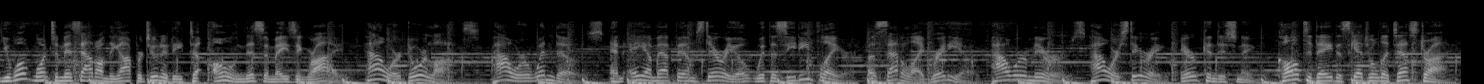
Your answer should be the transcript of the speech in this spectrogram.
you won't want to miss out on the opportunity to own this amazing ride. Power door locks, power windows, an AM FM stereo with a CD player, a satellite radio, power mirrors, power steering, air conditioning. Call today to schedule a test drive.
